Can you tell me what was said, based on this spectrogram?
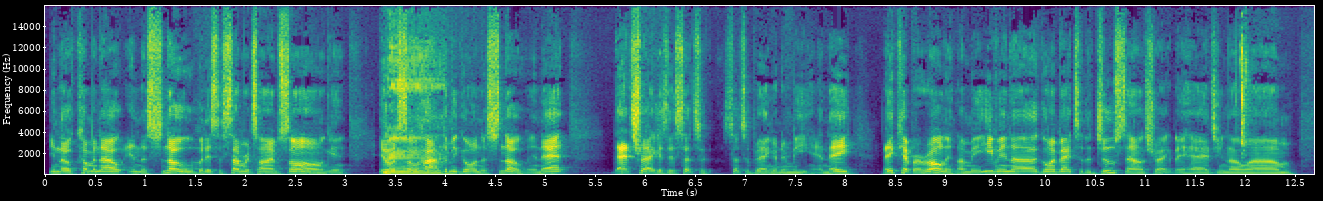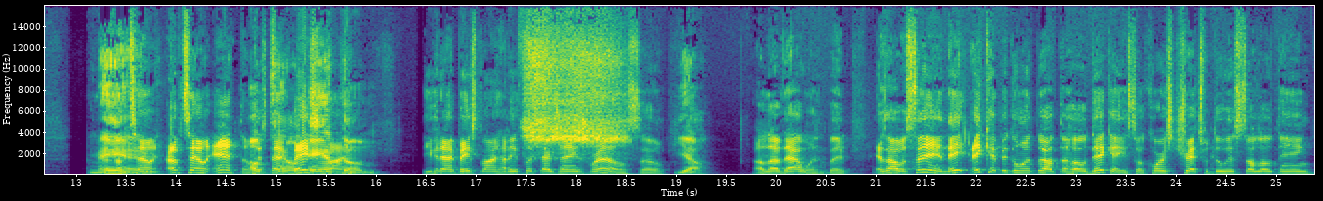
you know coming out in the snow, but it's a summertime song and it was so hot. Let me go in the snow. And that that track is just such a such a banger to me. And they they kept it rolling. I mean, even uh, going back to the Juice soundtrack, they had you know um, Man. Uptown Uptown Anthem. just that Uptown bass line. You could that bass line? How they put that James Brown. So Yeah. I love that one. But as I was saying, they they kept it going throughout the whole decade. So of course Treach would do his solo thing.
